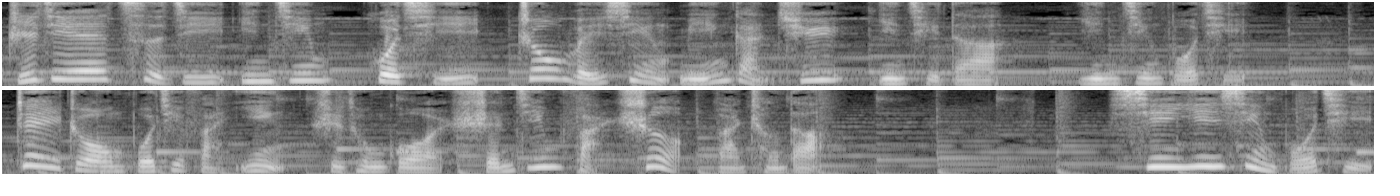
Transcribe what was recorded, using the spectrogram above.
直接刺激阴茎或其周围性敏感区引起的阴茎勃起。这种勃起反应是通过神经反射完成的。心因性勃起，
